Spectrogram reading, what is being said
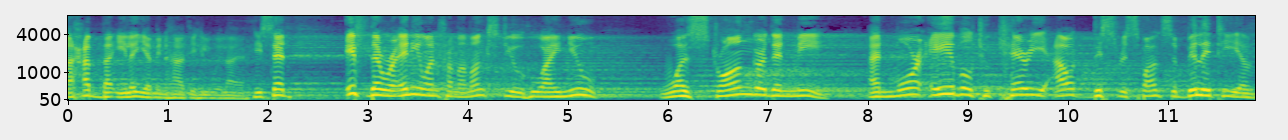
احب الي من هذه الولايه he said if there were anyone from amongst you who i knew was stronger than me and more able to carry out this responsibility of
